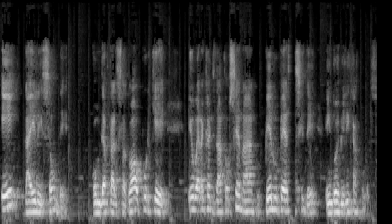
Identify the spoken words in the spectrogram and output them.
e da eleição dele como deputado estadual, porque eu era candidato ao Senado pelo PSD em 2014.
